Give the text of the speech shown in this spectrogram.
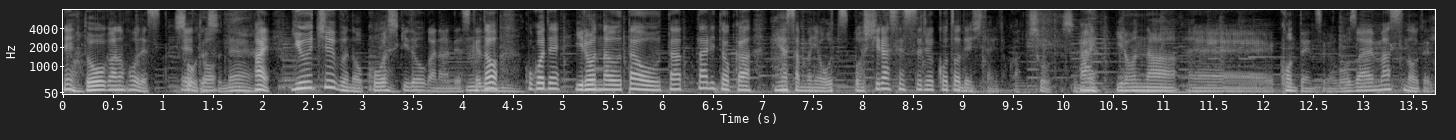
ねあ動画の方です。そうですね。はい。YouTube の公式動画なんですけど、うんここでいろんな歌を歌ったりとか皆様におつお知らせすることでしたりとか、そうですね。はい、いろんな、えーコンテンツがございますのでで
